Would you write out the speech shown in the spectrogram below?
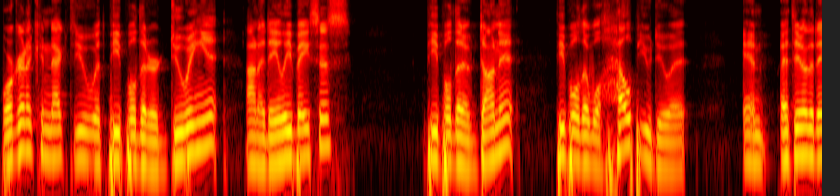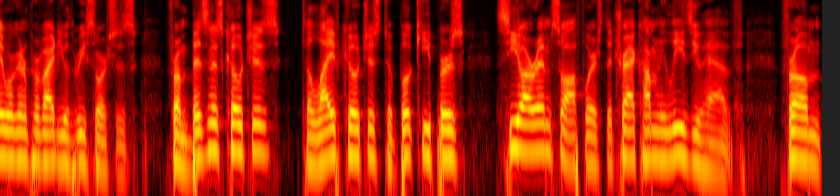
We're going to connect you with people that are doing it on a daily basis, people that have done it, people that will help you do it. And at the end of the day, we're going to provide you with resources from business coaches to life coaches to bookkeepers, CRM softwares to track how many leads you have, from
